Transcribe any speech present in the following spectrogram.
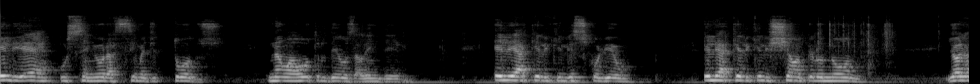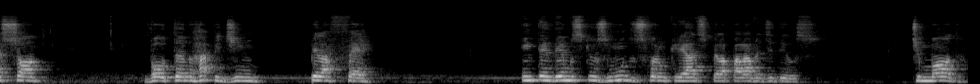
ele é o Senhor acima de todos, não há outro Deus além dele. Ele é aquele que lhe escolheu, ele é aquele que lhe chama pelo nome. E olha só, voltando rapidinho, pela fé, entendemos que os mundos foram criados pela palavra de Deus, de modo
